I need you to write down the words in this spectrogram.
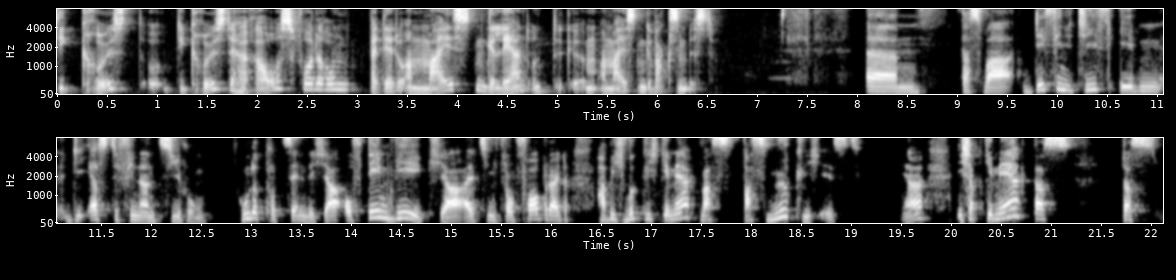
die, größt, die größte Herausforderung, bei der du am meisten gelernt und äh, am meisten gewachsen bist? Ähm, das war definitiv eben die erste Finanzierung. Hundertprozentig, ja. Auf dem Weg, ja, als ich mich darauf vorbereite, habe ich wirklich gemerkt, was, was möglich ist. Ja, ich habe gemerkt, dass, dass,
